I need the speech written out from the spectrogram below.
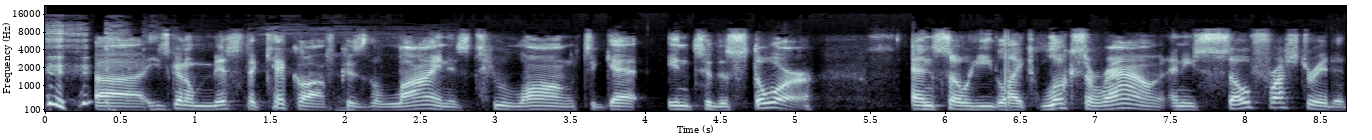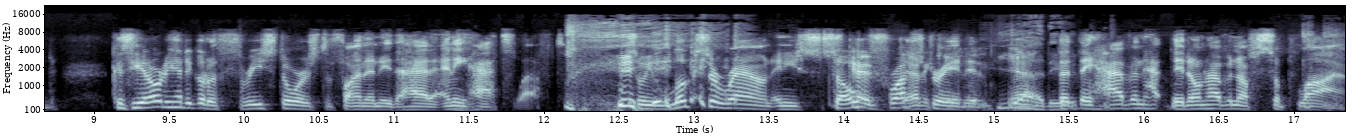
uh, he's going to miss the kickoff because the line is too long to get into the store, and so he like looks around and he's so frustrated because he already had to go to three stores to find any that had any hats left. so he looks around and he's so guy's frustrated. Yeah, that they haven't ha- they don't have enough supply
